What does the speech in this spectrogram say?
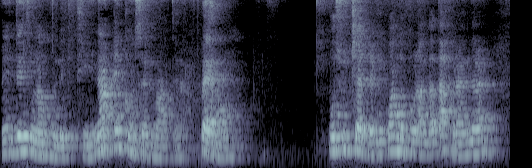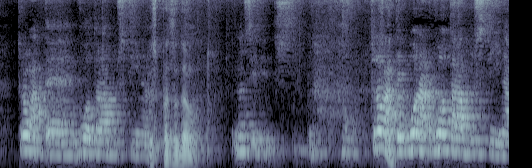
mettete una bullettina e conservatela. Però può succedere che quando poi l'andate a prendere trovate vuota la bustina. Il spazio da 8. Non si. Trovate buona- vuota la bustina.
